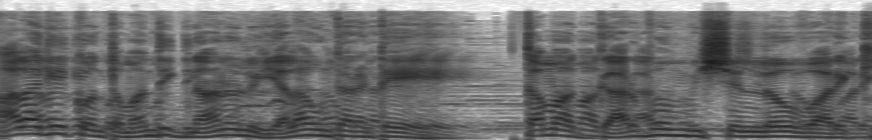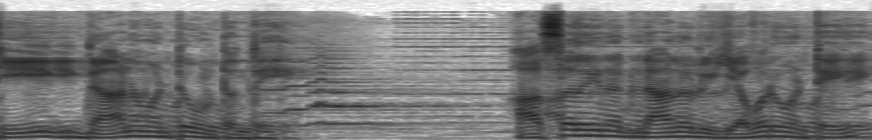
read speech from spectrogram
అలాగే కొంతమంది జ్ఞానులు ఎలా ఉంటారంటే తమ గర్భం విషయంలో వారికి జ్ఞానం అంటూ ఉంటుంది. అసలైన జ్ఞానులు ఎవరు అంటే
